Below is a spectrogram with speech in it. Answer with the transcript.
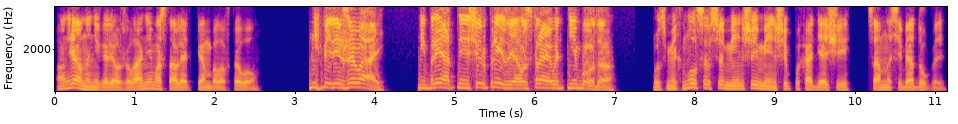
Он явно не горел желанием оставлять Кэмпбелла в тылу. «Не переживай, неприятные сюрпризы я устраивать не буду», усмехнулся все меньше и меньше походящий сам на себя Дугальд.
